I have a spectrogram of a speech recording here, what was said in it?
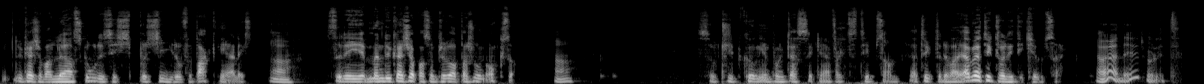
du kan köpa lösgodis på kiloförpackningar liksom. Ja. Så det är, men du kan köpa som privatperson också. Ja. Så klippkungen.se kan jag faktiskt tipsa om. Jag tyckte det var, ja, men jag tyckte det var lite kul så här. ja, det är roligt.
